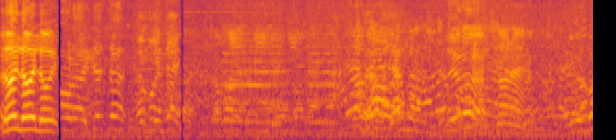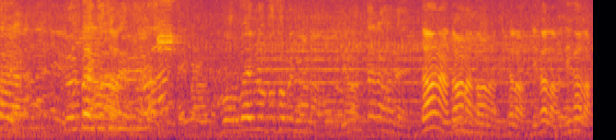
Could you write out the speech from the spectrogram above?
লই লই লই দাও না দাও না দাও না দিফেলাও দিফেলাও দিফেলাও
